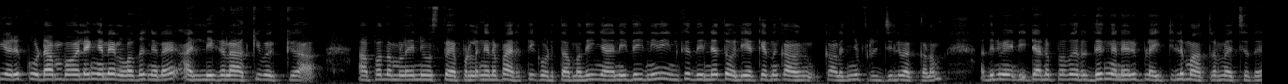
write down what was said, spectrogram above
ഈ ഒരു കുടം പോലെ ഇങ്ങനെ ഉള്ളത് ഇങ്ങനെ അല്ലികളാക്കി വെക്കുക. അപ്പോൾ നമ്മൾ ന്യൂസ് പേപ്പറിൽ ഇങ്ങനെ പരത്തി കൊടുത്താൽ മതി. ഞാനിത് ഇനി എനിക്ക് ഇതിന്റെ തൊലിയൊക്കെ ഒന്ന് കളഞ്ഞ് ഫ്രിഡ്ജിൽ വെക്കണം. അതിന് വേണ്ടിയിട്ടാണ് ഇപ്പോൾ വെറുതെ ഇങ്ങനെ ഒരു പ്ലേറ്റിൽ മാത്രം വെച്ചത്.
